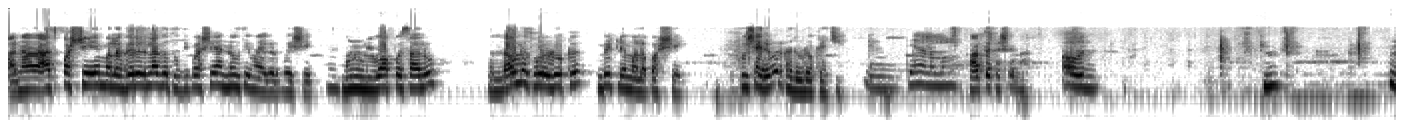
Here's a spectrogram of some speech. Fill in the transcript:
आणि आज पाचशे मला गरज लागत होती पाचशे आणि नव्हते माझ्याकडे पैसे. म्हणून मी वापस आलो पण लावलं थोडं डोकं भेटले मला पाचशे. हुशार आहे बरं का तू डोक्याची? द्या ना मग. आता कशाला? अहो हम्म? हम्म.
